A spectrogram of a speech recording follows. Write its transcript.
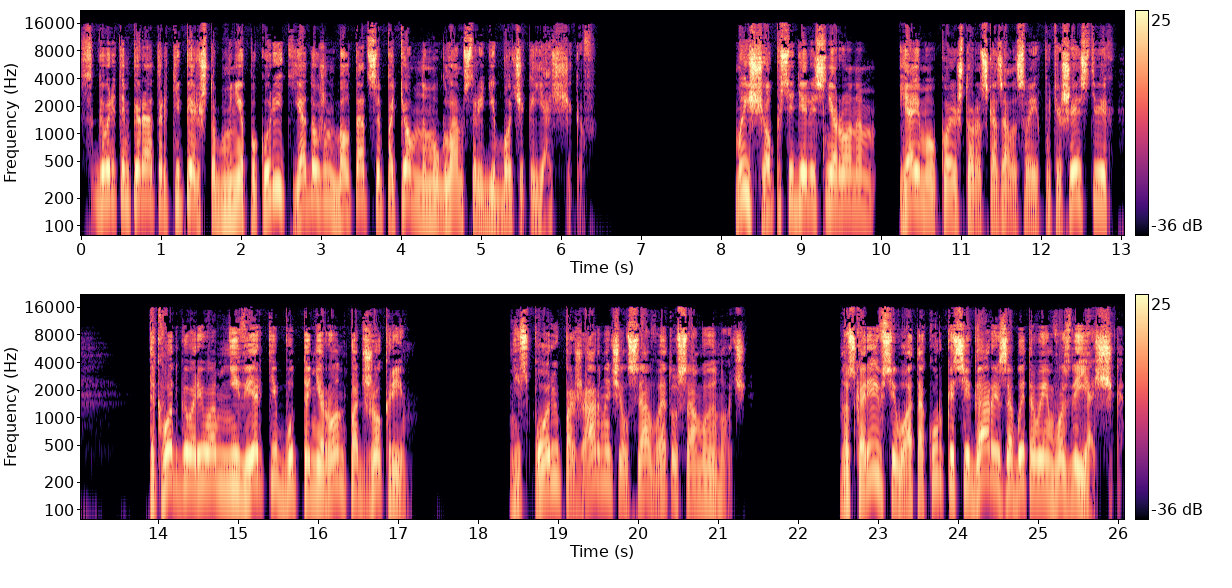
— говорит император, — теперь, чтобы мне покурить, я должен болтаться по темным углам среди бочек и ящиков. Мы еще посидели с Нероном, я ему кое-что рассказал о своих путешествиях. Так вот, говорю вам, не верьте, будто Нерон поджег Рим. Не спорю, пожар начался в эту самую ночь. Но, скорее всего, от окурка сигары, забытого им возле ящика.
